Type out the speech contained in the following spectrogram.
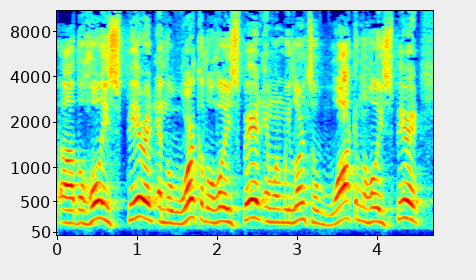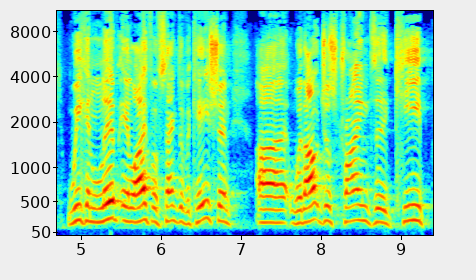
uh, the Holy Spirit and the work of the Holy Spirit, and when we learn to walk in the Holy Spirit, we can live a life of sanctification uh, without just trying to keep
